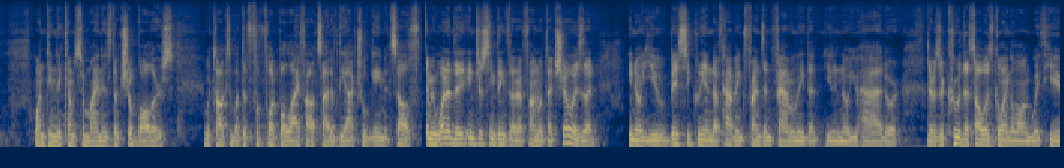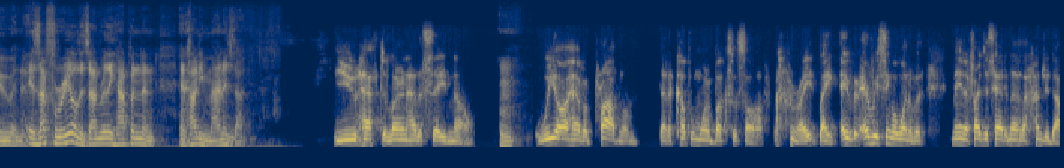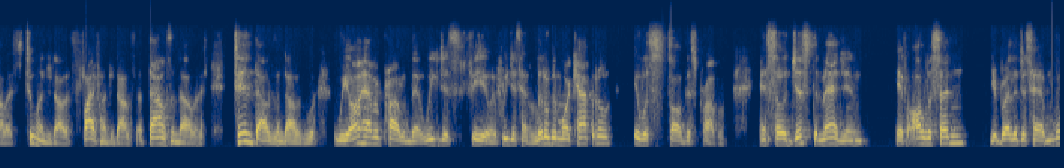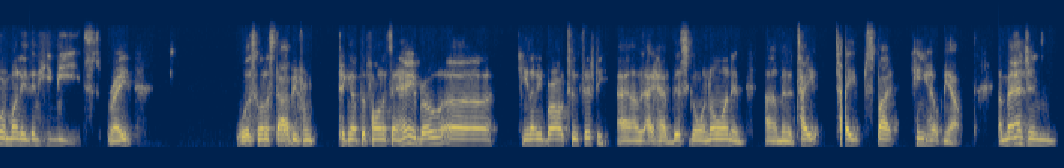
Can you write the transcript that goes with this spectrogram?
One thing that comes to mind is the show Ballers, what talks about the f- football life outside of the actual game itself. I mean, one of the interesting things that I found with that show is that you know you basically end up having friends and family that you didn't know you had, or there's a crew that's always going along with you. And is that for real? Does that really happen? And and how do you manage that? You have to learn how to say no. Hmm. We all have a problem that a couple more bucks will solve, right? Like every, every single one of us, man, if I just had another $100, $200, $500, $1,000, $10,000, we all have a problem that we just feel if we just had a little bit more capital, it would solve this problem. And so just imagine if all of a sudden your brother just had more money than he needs, right? What's going to stop you from picking up the phone and saying, "Hey, bro, uh, can you let me borrow 250? Uh, I have this going on and I'm in a tight, tight spot. Can you help me out? Imagine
